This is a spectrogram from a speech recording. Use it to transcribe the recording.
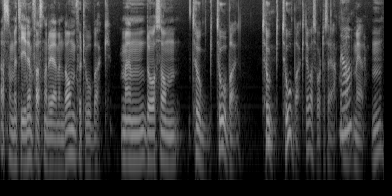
Alltså med tiden fastnade ju även de för tobak. Men då som tuggtobak. Tuggtobak, det var svårt att säga. Ja. Mer. Mm.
